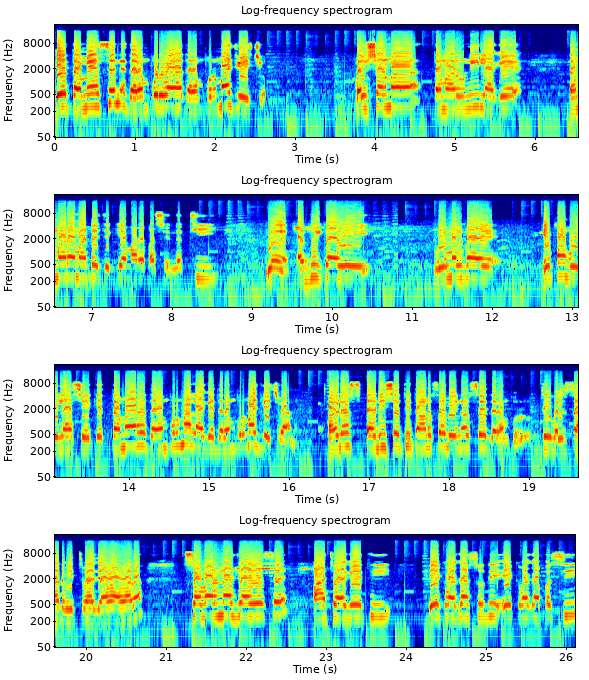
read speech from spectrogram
કે તમે છે ને ધરમપુર વાળા ધરમપુરમાં જ વેચો. વલસાડમાં તમારું નહીં લાગે, તમારા માટે જગ્યા મારા પાસે નથી. ને અધિકારી વિમલભાઈ એ પણ બોલ્યા છે કે તમારે ધરમપુરમાં લાગે, ધરમપુરમાં જ વેચવાનું. અડસ અઢીસો થી ત્રણસો બહેનો છે ધરમપુરથી વલસાડ વેચવા જવા વાળા સવારના જાય છે, પાંચ વાગ્યાથી એક વાગ્યા સુધી, એક વાગ્યા પછી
